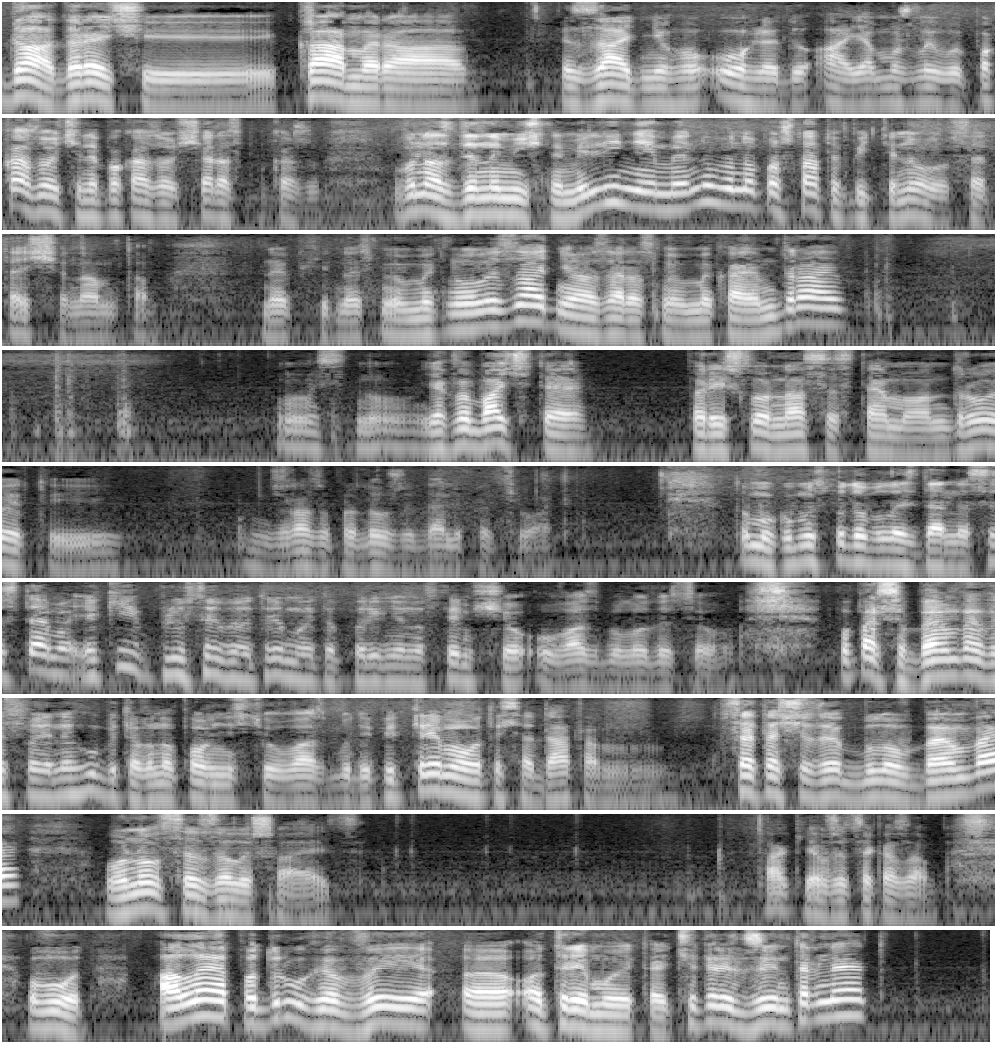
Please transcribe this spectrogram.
Да, до речі, камера заднього огляду. А, я можливо показував чи не показував, ще раз покажу. Вона з динамічними лініями, ну воно по штату підтягнуло все те, що нам там необхідно. Ось ми вмикнули задню, а зараз ми вмикаємо драйв. Ось, ну, як ви бачите, перейшло на систему Android і зразу продовжує далі працювати. Тому, кому сподобалась дана система, які плюси ви отримуєте порівняно з тим, що у вас було до цього? По-перше, BMW ви своє не губите, воно повністю у вас буде підтримуватися. Да, там, все те, що було в BMW, воно все залишається. Так, я вже це казав. От. Але, по-друге, ви е, отримуєте 4G інтернет,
